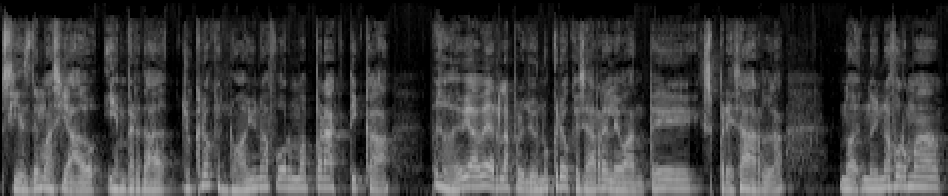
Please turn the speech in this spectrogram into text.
si es demasiado y en verdad yo creo que no hay una forma práctica, pues o debe haberla, pero yo no creo que sea relevante expresarla. No, no hay una forma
